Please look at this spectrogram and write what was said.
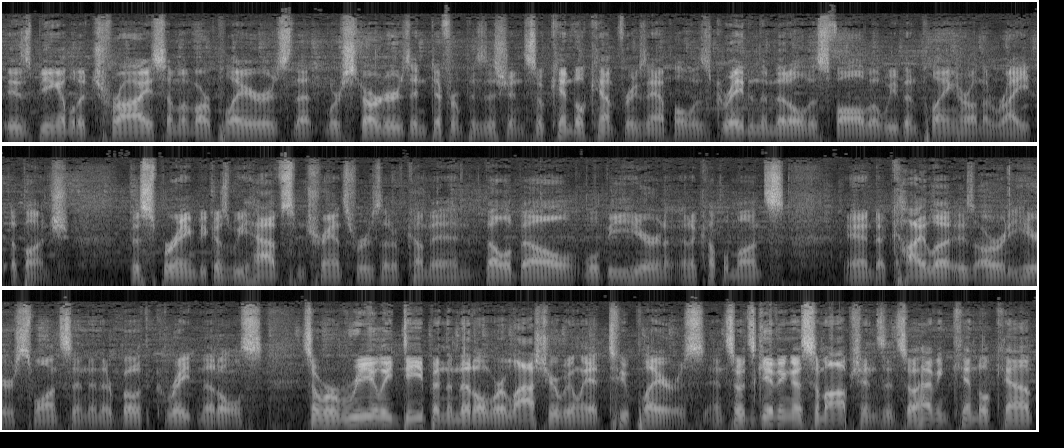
is being able to try some of our players that were starters in different positions. So Kendall Kemp, for example, was great in the middle this fall, but we've been playing her on the right a bunch this spring because we have some transfers that have come in. Bella Bell will be here in in a couple months, and uh, Kyla is already here, Swanson, and they're both great middles. So we're really deep in the middle. Where last year we only had two players, and so it's giving us some options. And so having Kendall Kemp,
